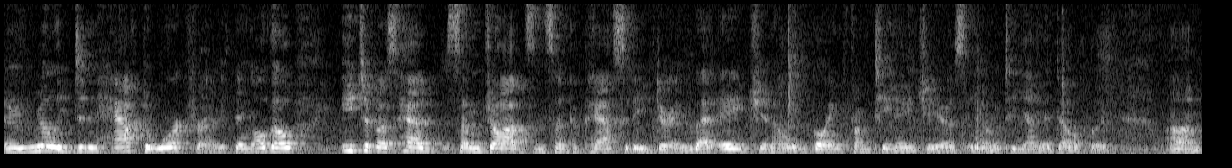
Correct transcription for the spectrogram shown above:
and we really didn't have to work for anything, although each of us had some jobs in some capacity during that age, you know, going from teenage years, you know, to young adulthood. Um,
